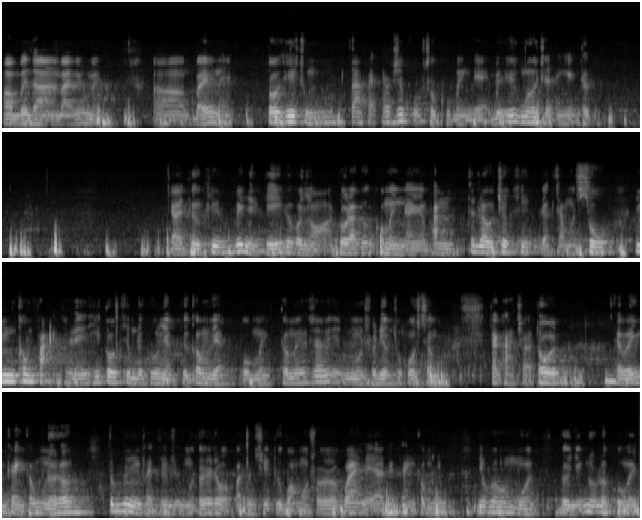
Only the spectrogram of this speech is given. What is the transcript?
À, bây giờ bài viết này. À, bài này tôi khi chúng ta phải sắp xếp cuộc sống của mình để biết ước mơ trở thành hiện thực à, từ khi viết nhật ký tôi còn nhỏ, tôi đã tự của mình là nhà văn rất lâu trước khi được trả một xu. Nhưng không phải cho đến khi tôi kiếm được thu nhập từ công việc của mình, tôi mới xác định một số điều trong cuộc sống đang cản trở tôi để với những thành công lớn hơn. Tôi mình phải sử dụng một thái độ và thậm chí từ bỏ một số thói quen để đạt được thành công như, như tôi mong muốn từ những nỗ lực của mình.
